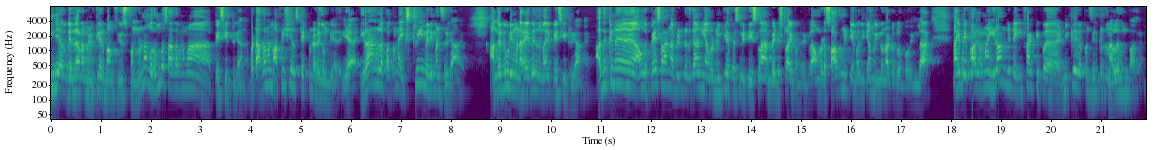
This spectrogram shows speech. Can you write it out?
இந்தியாவுக்கு எதிராக நம்ம நியூக்ளியர் பாம்ஸ் யூஸ் பண்ணணும்னு அவங்க ரொம்ப சாதாரணமா பேசிட்டு இருக்காங்க. பட் அதை நம்ம அஃபிஷியல் ஸ்டேட்மெண்ட் எடுக்க முடியாது இல்லையா? ஈரான்ல பார்த்தோம்னா எக்ஸ்ட்ரீம் எலிமெண்ட்ஸ் இருக்காங்க. அங்க இருக்கக்கூடியவங்க நிறைய பேர் இந்த மாதிரி பேசிட்டு இருக்காங்க. அதுக்குன்னு அவங்க பேசுறாங்க அப்படின்றதுக்காக நீ அவங்களோட நியூக்ளியர் ஃபெசிலிட்டிஸ்லாம் போய் டிஸ்ட்ராய் பண்ணுவீங்களா அவங்களோட சாவரனிட்டியை மதிக்காம இன்னொரு நாட்டுக்குள்ள போவீங்களா? நான் எப்படி பாக்குறேன்னா ஈரான் கிட்ட இன்ஃபேக்ட் இப்ப நியூக்ளியர் வெப்பன்ஸ் இருக்கிறது நல்லதுன்னு பாக்குறேன்.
